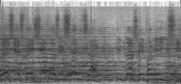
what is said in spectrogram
też jesteście w naszych sercach i w naszej pamięci.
